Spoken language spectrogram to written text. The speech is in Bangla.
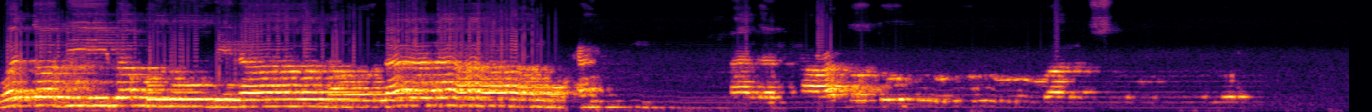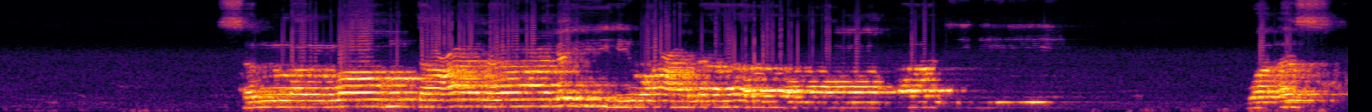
وطبيب قلوبنا ومولانا محمدا عبده ورسوله. صلى الله تعالى عليه وعلى آله وأصحابه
